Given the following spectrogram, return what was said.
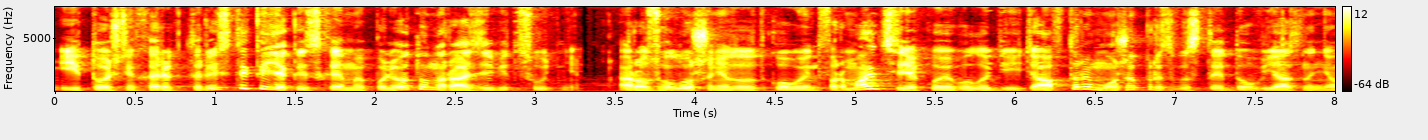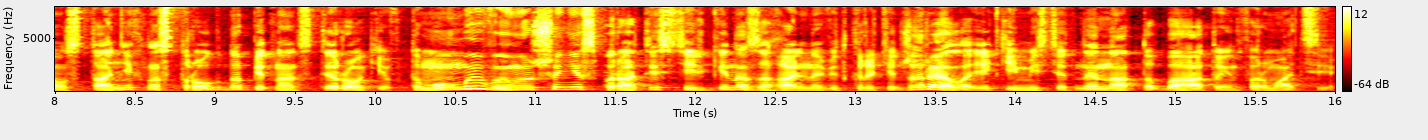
Її точні характеристики, як і схеми польоту, наразі відсутні. А розголошення додаткової інформації, якою володіють автори, може призвести до ув'язнення останніх на строк до 15 років. Тому ми вимушені спиратись тільки на загально відкриті джерела, які містять не надто багато інформації.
